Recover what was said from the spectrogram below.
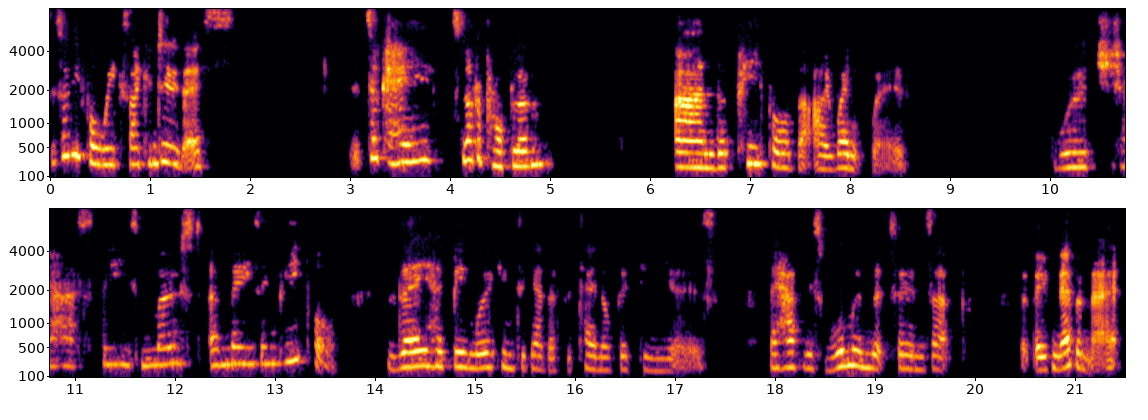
It's only four weeks. I can do this. It's okay. It's not a problem. And the people that I went with were just these most amazing people. They had been working together for 10 or 15 years. They have this woman that turns up that they've never met,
